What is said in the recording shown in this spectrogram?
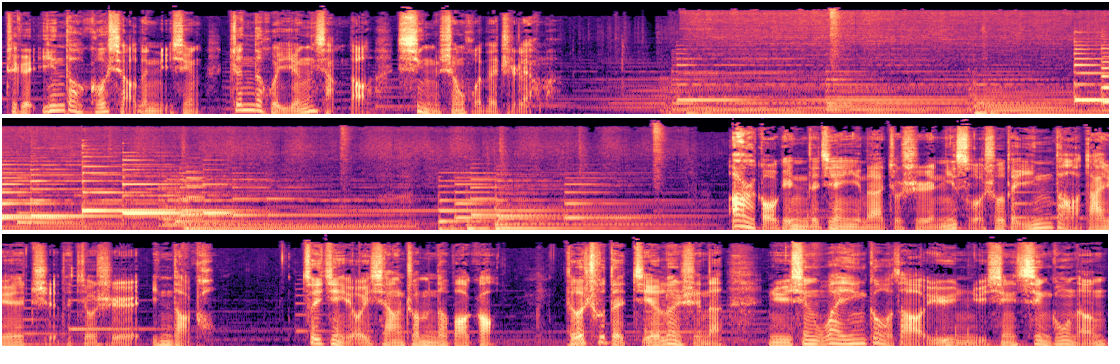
这个阴道口小的女性真的会影响到性生活的质量吗？二狗给你的建议呢，就是你所说的阴道，大约指的就是阴道口。最近有一项专门的报告，得出的结论是呢，女性外阴构造与女性性功能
